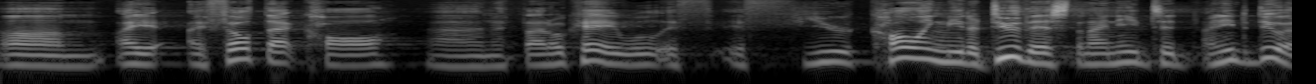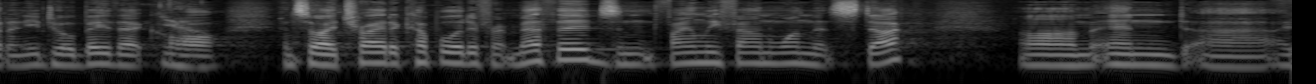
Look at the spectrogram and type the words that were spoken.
um, I I felt that call, uh, and I thought, okay, well, if if you're calling me to do this, then I need to I need to do it. I need to obey that call. Yeah. And so I tried a couple of different methods, and finally found one that stuck. Um, and uh, I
